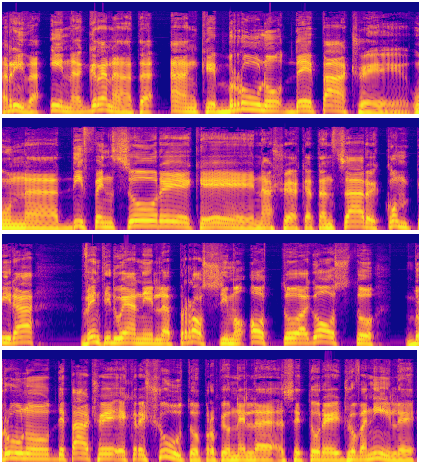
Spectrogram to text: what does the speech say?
Arriva in Granata anche Bruno De Pace, un difensore che nasce a Catanzaro e compirà 22 anni il prossimo 8 agosto. Bruno De Pace è cresciuto proprio nel settore giovanile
